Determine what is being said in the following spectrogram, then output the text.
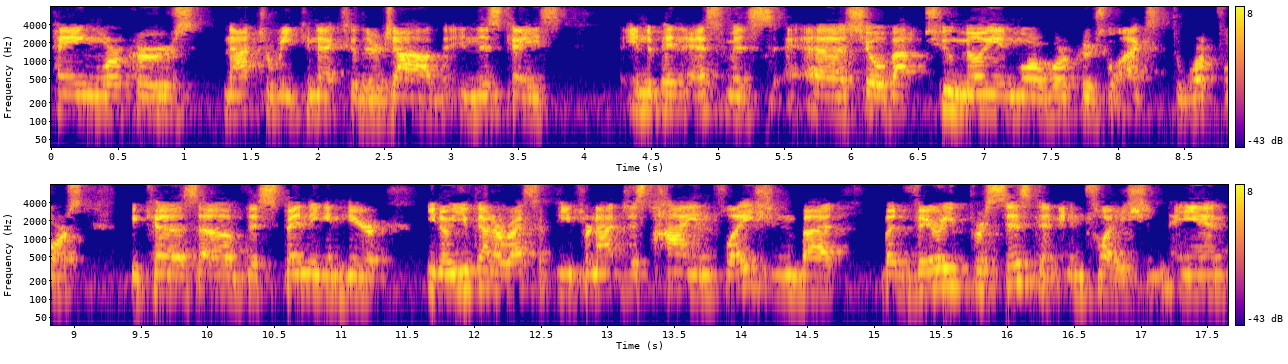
paying workers not to reconnect to their job. In this case, independent estimates uh, show about 2 million more workers will exit the workforce because of this spending in here. You know, you've got a recipe for not just high inflation, but but very persistent inflation. And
